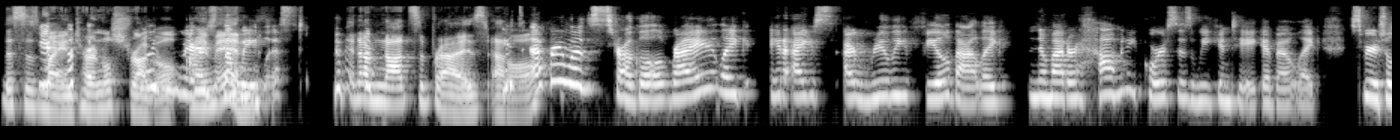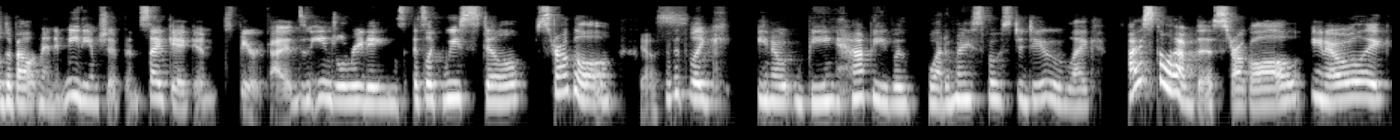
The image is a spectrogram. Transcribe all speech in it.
This is my internal struggle. Like, I'm in. wait list? and I'm not surprised at it's all. Everyone's struggle, right? Like it, I, I really feel that like no matter how many courses we can take about like spiritual development and mediumship and psychic and spirit guides and angel readings, it's like we still struggle yes. with like, you know, being happy with what am I supposed to do? Like I still have this struggle, you know, like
